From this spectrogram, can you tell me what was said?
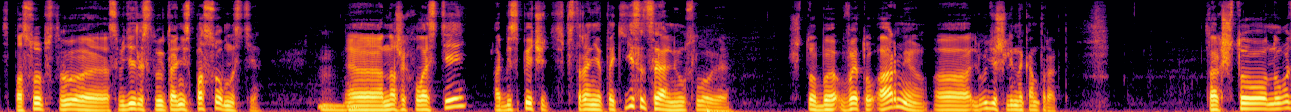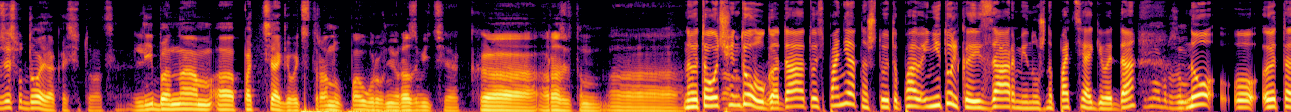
способствует, э, свидетельствует о неспособности э, наших властей обеспечить в стране такие социальные условия, чтобы в эту армию э, люди шли на контракт. Так что, ну вот здесь вот двоякая ситуация. Либо нам э, подтягивать страну по уровню развития к э, развитым... Э, Но это очень долго, да? То есть понятно, что это по... не только из армии нужно подтягивать, да? Образом... Но о, это,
